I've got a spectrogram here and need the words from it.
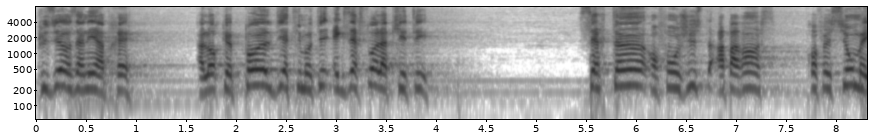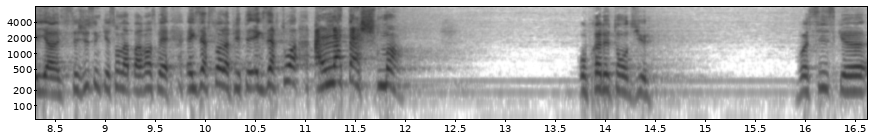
plusieurs années après alors que Paul dit à Timothée, exerce-toi la piété. Certains en font juste apparence, profession, mais c'est juste une question d'apparence, mais exerce-toi la piété, exerce-toi à l'attachement auprès de ton Dieu. Voici ce que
